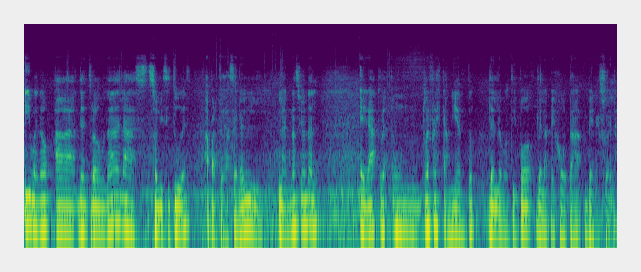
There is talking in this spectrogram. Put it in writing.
Y bueno, ah, dentro de una de las solicitudes, aparte de hacer el plan nacional, era un refrescamiento del logotipo de la PJ Venezuela.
